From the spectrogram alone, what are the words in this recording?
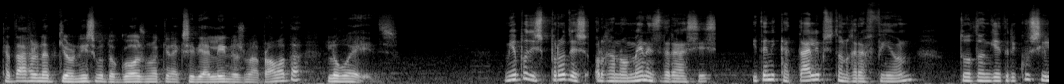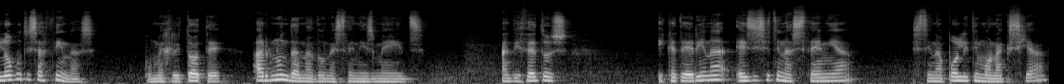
κατάφερε να επικοινωνήσει με τον κόσμο και να ξεδιαλύνει ορισμένα πράγματα λόγω AIDS. Μία από τις πρώτες οργανωμένες δράσεις ήταν η κατάληψη των γραφείων του Οδοντιατρικού Συλλόγου της Αθήνας, που μέχρι τότε αρνούνταν να δουν ασθενείς με AIDS. Αντιθέτως, η Κατερίνα έζησε την ασθένεια στην απόλυτη μοναξιά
